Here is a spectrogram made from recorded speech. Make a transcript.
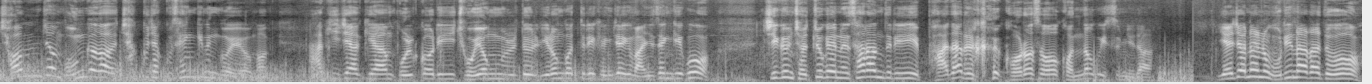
점점 뭔가가 자꾸 자꾸 생기는 거예요. 막 아기자기한 볼거리, 조형물들 이런 것들이 굉장히 많이 생기고 지금 저쪽에는 사람들이 바다를 걸어서 건너고 있습니다. 예전에는 우리나라도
